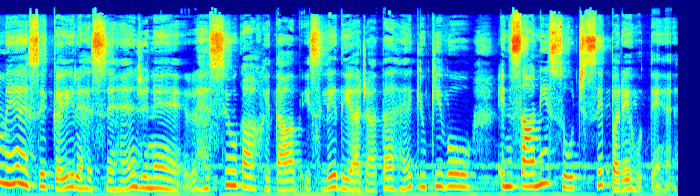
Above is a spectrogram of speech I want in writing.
में ऐसे कई रहस्य हैं जिन्हें रहस्यों का खिताब इसलिए दिया जाता है क्योंकि वो इंसानी सोच से परे होते हैं।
